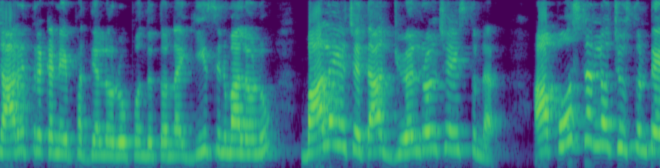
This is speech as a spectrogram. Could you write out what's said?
చారిత్రక నేపథ్యంలో రూపొందుతున్న ఈ సినిమాలోనూ బాలయ్య చేత డ్యూయల్ రోల్ చేయిస్తున్నారు. ఆ పోస్టర్లో చూస్తుంటే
